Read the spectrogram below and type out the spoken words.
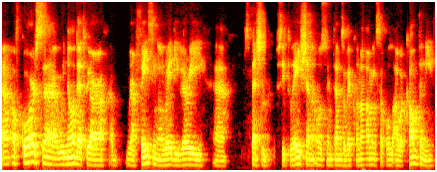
Uh, of course, uh, we know that we are uh, we are facing already very uh, special situation also in terms of economics of all our companies.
